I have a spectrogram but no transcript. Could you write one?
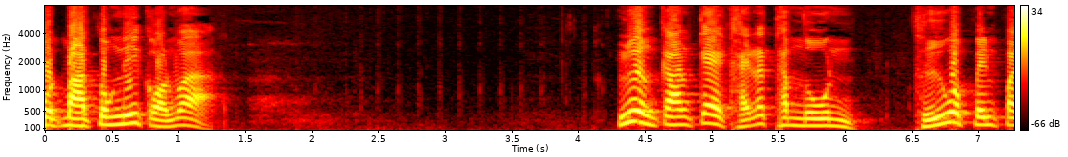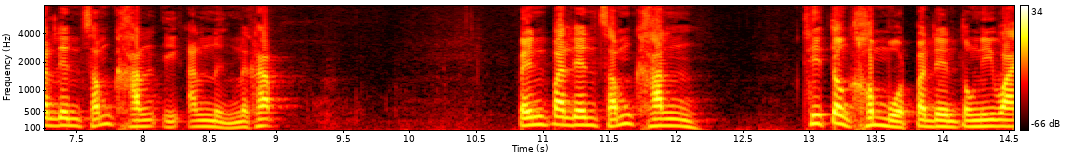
บทบาทตรงนี้ก่อนว่า เรื่องการแก้ไขรัฐธรรมนูญ ถือว่าเป็นประเด็นสำคัญอีกอันหนึ่งนะครับ เป็นประเด็นสำคัญที่ต้องขมวดประเด็นตรงนี้ไว้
